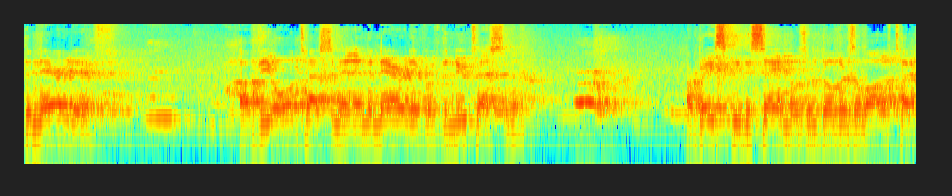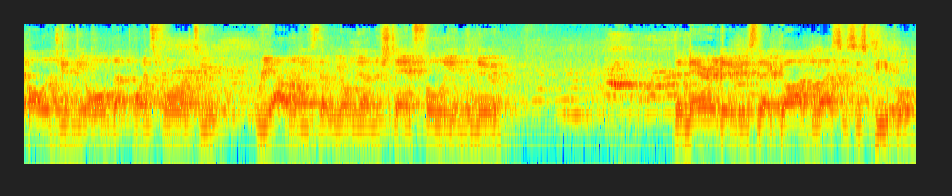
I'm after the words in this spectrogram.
The narrative of the Old Testament and the narrative of the New Testament are basically the same, Those are, though there's a lot of typology in the Old that points forward to realities that we only understand fully in the new. The narrative is that God blesses his people,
